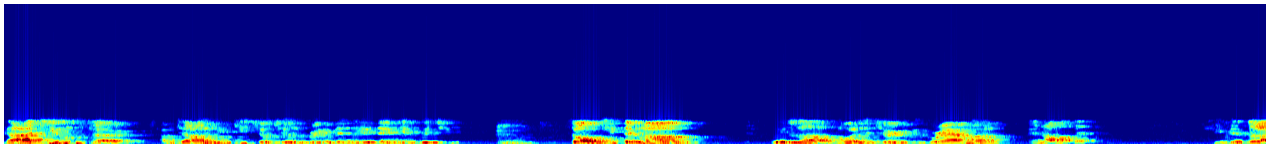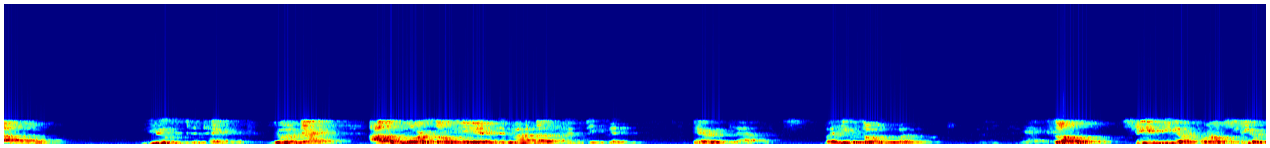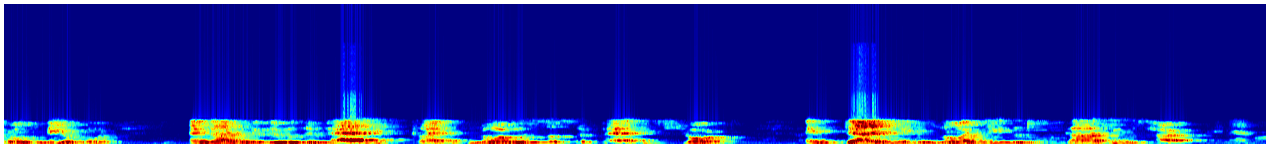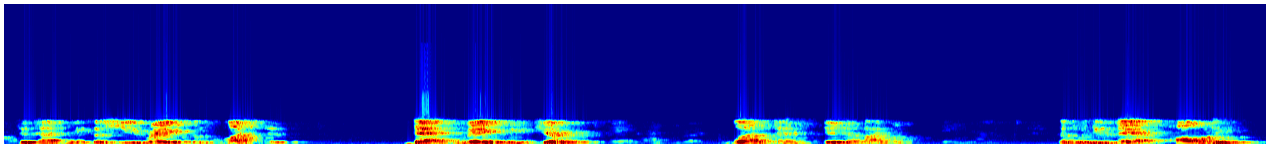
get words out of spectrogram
God used her. I'm telling you, teach your children, bring them in here. They'll get with you. So she said, Mom, we love going to church with grandma and all that. She said, but I want you to take it. You and dad. I was more so in than my husband, Deacon Eric Calvert. But he was on the way. So she he approached she approached me of course. And convicted it was in Patty's class, Norma's sister, Patty Short, a dedicated Lord Jesus. God used her to touch me because she raised some questions that made me curious. Was this in the Bible? Because when you say holy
